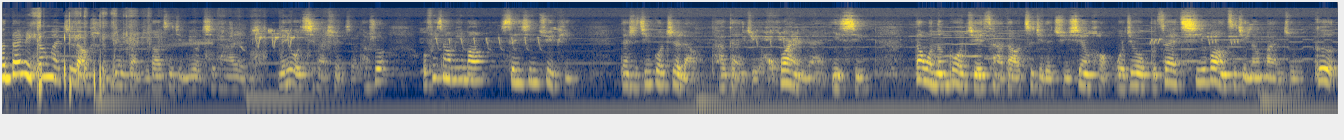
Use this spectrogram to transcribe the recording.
当丹米刚来治疗时，便感觉到自己没有其他人，没有其他选择。他说：“我非常迷茫，身心俱疲。”但是经过治疗，他感觉焕然一新。当我能够觉察到自己的局限后，我就不再期望自己能满足各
